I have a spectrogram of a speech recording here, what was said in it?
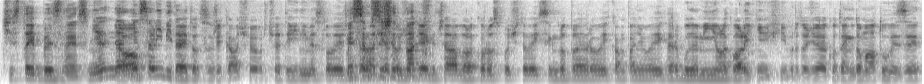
čistý biznis. Mně, jo? se líbí tady to, co říkáš, jo? protože ty jinými slovy říkáš, Myslím si, že jako, tak- že těch třeba velkorozpočtových singleplayerových kampaňových her bude méně, ale kvalitnější, protože jako ten, kdo má tu vizi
